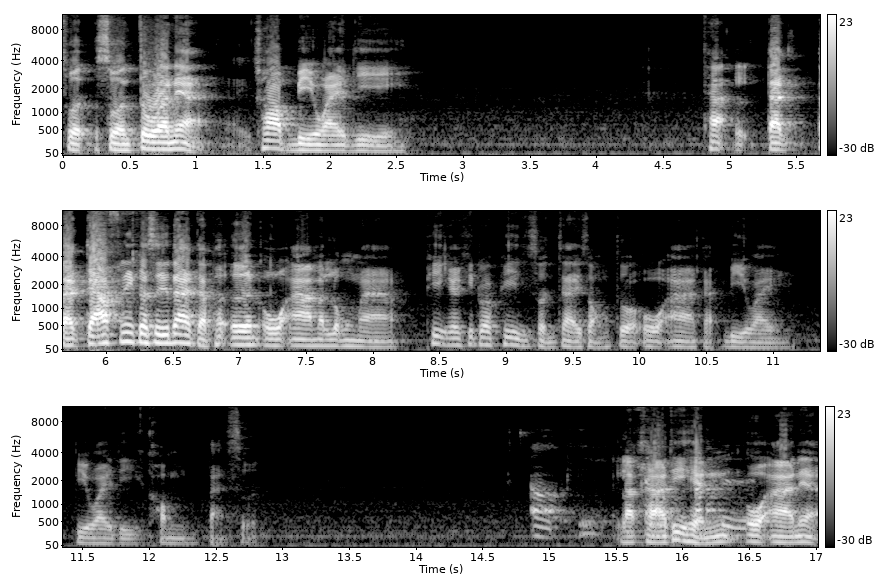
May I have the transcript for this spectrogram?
ส่วนส่วนตัวเนี่ย ชอบ BYD ถ้าแต่แต่กราฟนี่ก็ซื้อได้แต่เผอิญ OR มันลงมา พี่ก็คิดว่าพี่สนใจ 2 ตัว OR กับ BY BYD Com 80โอเค ราคาที่เห็นก็คือ OR เนี่ย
